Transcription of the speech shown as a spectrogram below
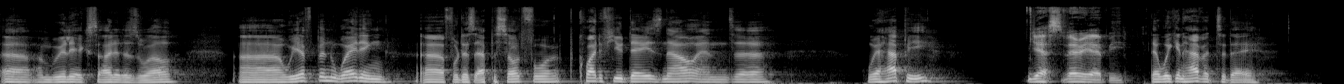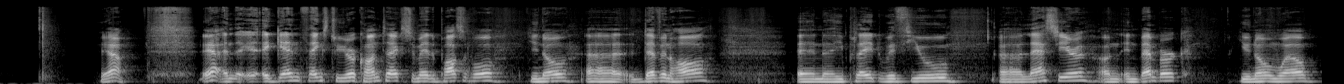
uh, I'm really excited as well. Uh, we have been waiting uh, for this episode for quite a few days now, and we're happy Yes, very happy that we can have it today. Yeah, yeah, and again, thanks to your contacts, you made it possible. You know, uh, Devon Hall, and uh, he played with you uh, last year on in Bamberg. You know him well,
